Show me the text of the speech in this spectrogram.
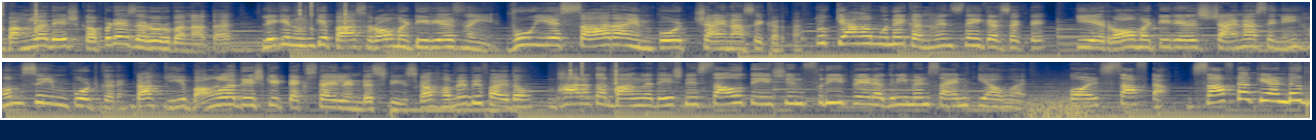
बांग्लादेश कपड़े ज़रूर बनाता है लेकिन उनके पास रॉ मटेरियल्स नहीं है। वो ये सारा इम्पोर्ट चाइना से करता है। तो क्या हम उन्हें कन्विंस नहीं कर सकते कि ये रॉ मटेरियल्स चाइना से नहीं हमसे इम्पोर्ट करें ताकि बांग्लादेश की टेक्सटाइल इंडस्ट्रीज़ का हमें भी फ़ायदा हो? भारत और बांग्लादेश ने South Asian free trade agreement sign किया हुआ है। कॉल्ड साफ्टा साफ्टा के अंडर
